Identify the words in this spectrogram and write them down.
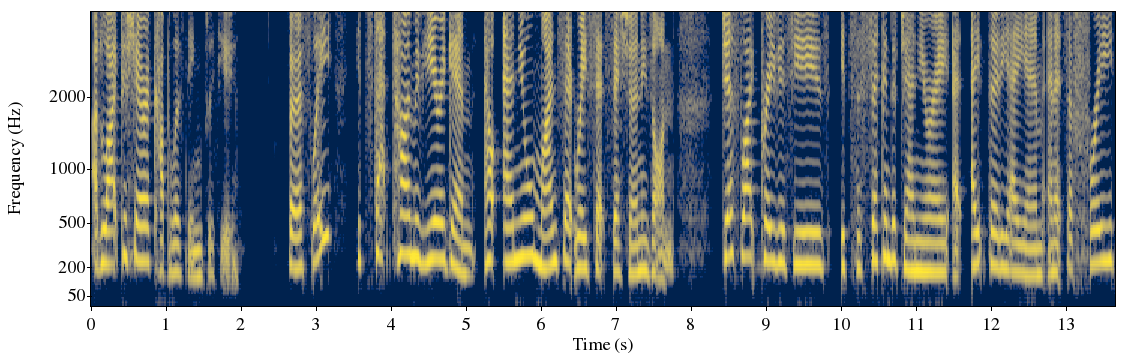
I'd like to share a couple of things with you. Firstly, it's that time of year again. Our annual Mindset Reset session is on. Just like previous years, it's the 2nd of January at 8:30 a.m. and it's a free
